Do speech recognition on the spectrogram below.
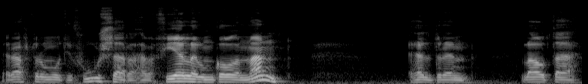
er aftur á móti fúsar að hafa félagum góðan mann heldur en láta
